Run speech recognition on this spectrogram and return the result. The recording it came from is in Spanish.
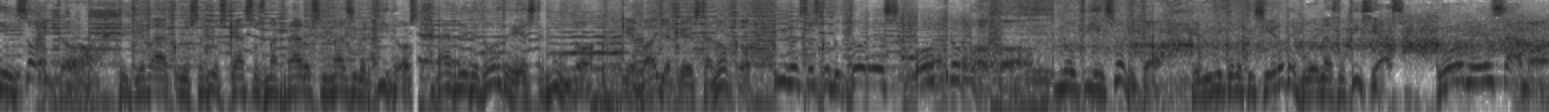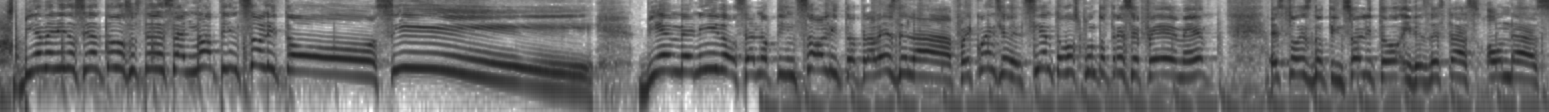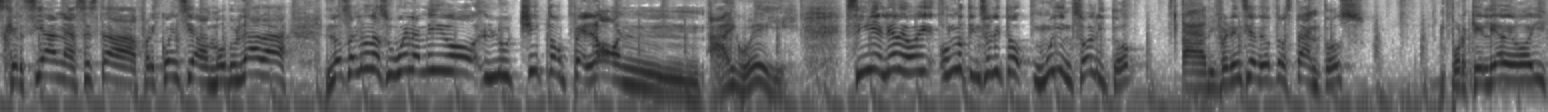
Insólito te lleva a conocer los casos más raros y más divertidos alrededor de este mundo. Que vaya que está loco. Y nuestros conductores, otro poco. Noti Insólito, el único noticiero de buenas noticias. Comenzamos. Bienvenidos sean todos ustedes a Not Insólito. Sí. Bienvenidos a Not Insólito a través de la frecuencia del 102.3 FM. Esto es Not Insólito y desde estas ondas gercianas, esta frecuencia modulada, lo saluda su buen amigo Luchito Pelón. Ay, güey. Sí, el día de hoy un Not Insólito muy insólito, a diferencia de otros tantos, porque el día de hoy,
